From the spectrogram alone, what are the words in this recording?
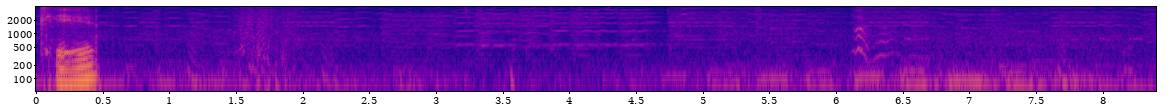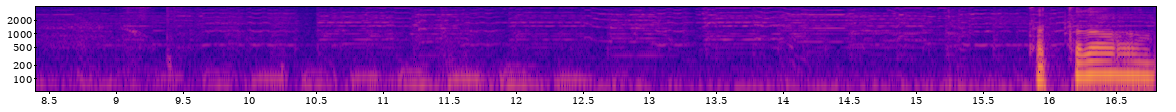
Okay. Tada.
